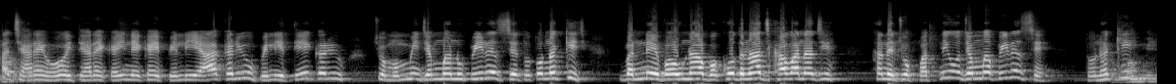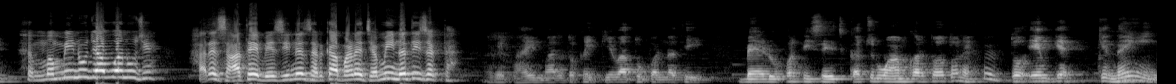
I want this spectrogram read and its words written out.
હા જ્યારે હોય ત્યારે કંઈ ને કંઈ પેલી આ કર્યું પેલી તે કર્યું. જો મમ્મી જમવાનું પીરસશે તો તો નક્કી જ. બંને વહુના વખોદના જ ખાવાના છે. અને જો પત્નીઓ જમવા પીરસશે તો નક્કી. મમ્મી. મમ્મીનું જ આવવાનું છે. અરે સાથે બેસીને સરખા પાણે જમી નથી શકતા. અરે ભાઈ મારે તો કંઈ કહેવાતું પણ નથી. બેડ ઉપરથી સેજ કચરું આમ કરતો હતો ને તો એમ કે કે નહીં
